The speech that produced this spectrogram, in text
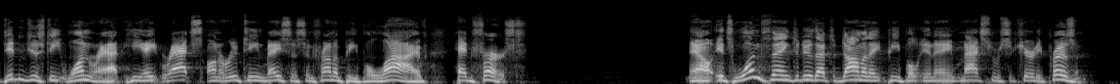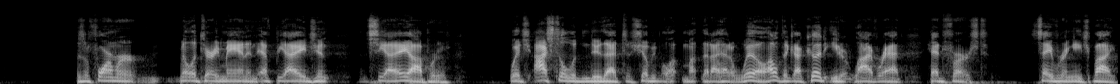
didn't just eat one rat, he ate rats on a routine basis in front of people live, head first. Now, it's one thing to do that to dominate people in a maximum security prison. As a former military man and FBI agent and CIA operative, which I still wouldn't do that to show people that I had a will. I don't think I could eat a live rat head first, savoring each bite.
